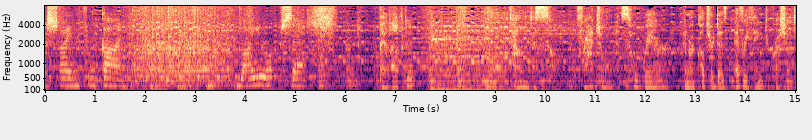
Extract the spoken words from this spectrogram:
a sign from God. Why are you upset? I loved it. Talent is so fragile and so rare, and our culture does everything to crush it.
